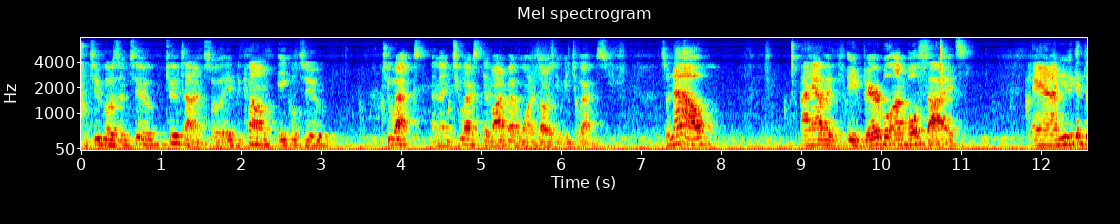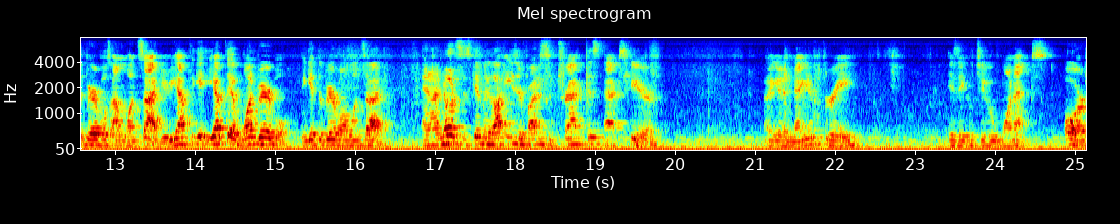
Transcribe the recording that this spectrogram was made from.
and 2 goes into 2 two times. So it becomes equal to 2x. And then 2x divided by 1 is always going to be 2x. So now, I have a, a variable on both sides, and I need to get the variables on one side. You have to get you have to have one variable and get the variable on one side. And I notice it's going to be a lot easier if I just subtract this x here. I get a negative 3 is equal to 1x, or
